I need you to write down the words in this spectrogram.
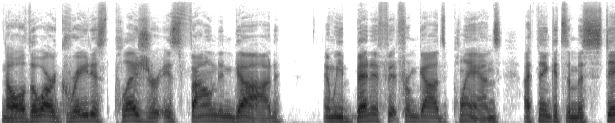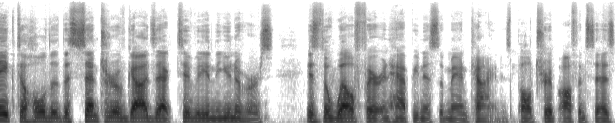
Now, although our greatest pleasure is found in God and we benefit from God's plans, I think it's a mistake to hold that the center of God's activity in the universe is the welfare and happiness of mankind. As Paul Tripp often says,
